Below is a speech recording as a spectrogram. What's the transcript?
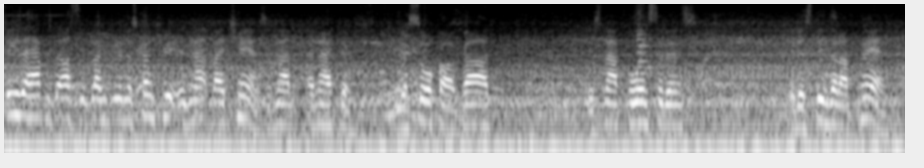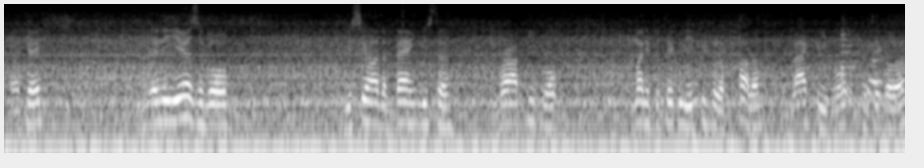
Things that happen to us, the black people in this country, is not by chance. It's not an act of your so-called God it's not coincidence. It is things that are planned, okay? Many years ago, you see how the bank used to rob people, money, particularly people of color, black people in particular,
